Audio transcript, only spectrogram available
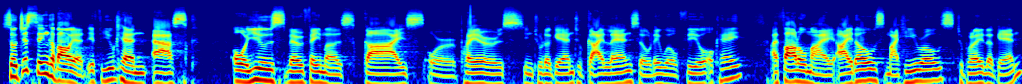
so just think about it. If you can ask or use very famous guys or players into the game to guide them so they will feel, okay, I follow my idols, my heroes to play the game.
